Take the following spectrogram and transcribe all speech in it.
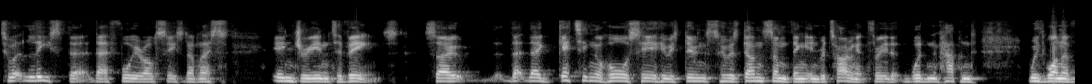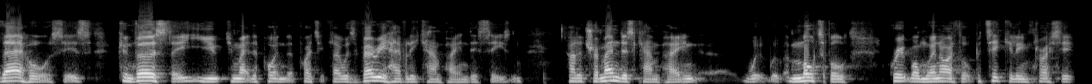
to at least the, their four year old season, unless injury intervenes. So that they're getting a horse here who is doing who has done something in retiring at three that wouldn't have happened with one of their horses. Conversely, you can make the point that Poetic Flair was very heavily campaigned this season, had a tremendous campaign uh, with, with multiple Group One winner. I thought particularly impressive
